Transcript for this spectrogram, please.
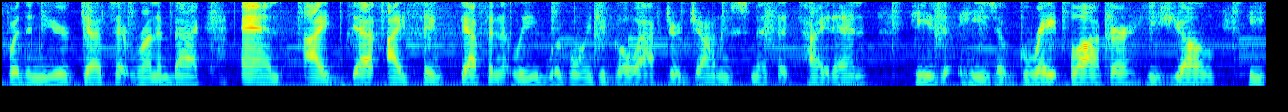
for the New York Jets at running back. And I de- I think definitely we're going to go after Jonnu Smith at tight end. He's he's a great blocker. He's young. He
